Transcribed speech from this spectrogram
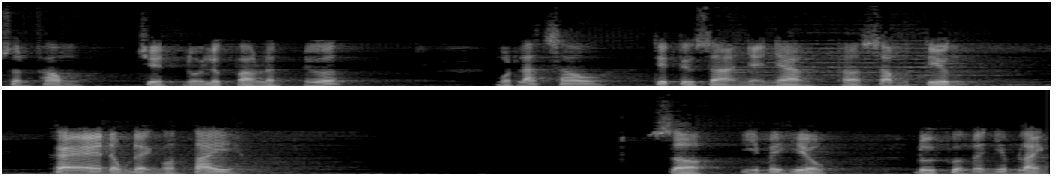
Xuân Phong, Chuyển nội lực vào lần nữa. Một lát sau, Tiết tử dạ nhẹ nhàng thở ra một tiếng, Khẽ động đậy ngón tay Giờ y mới hiểu Đối phương đã nghiêm lạnh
